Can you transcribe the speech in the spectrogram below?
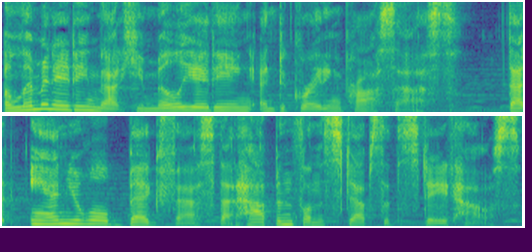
eliminating that humiliating and degrading process, that annual begfest that happens on the steps of the State House,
